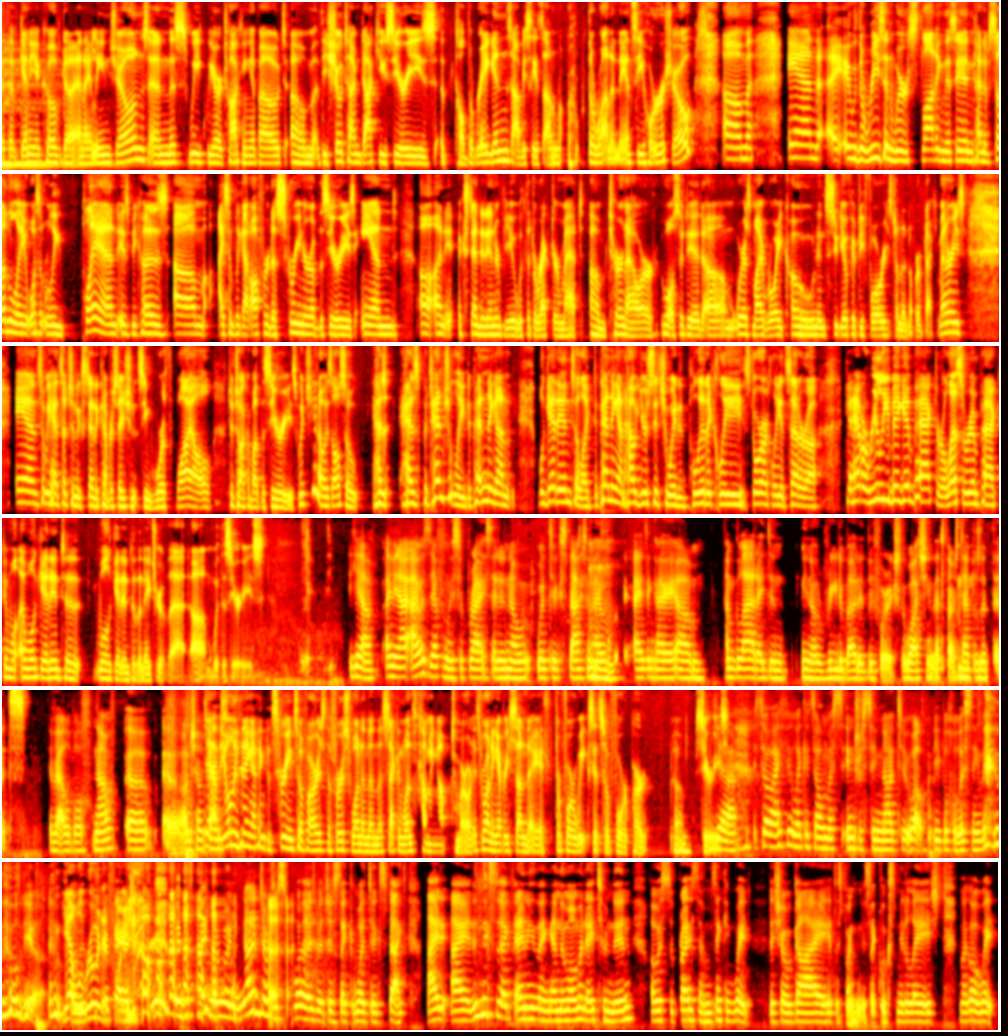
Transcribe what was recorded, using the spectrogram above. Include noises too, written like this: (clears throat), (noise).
with Evgenia Kovda and Eileen Jones, and this week we are talking about um, the Showtime docu series called The Reagans. Obviously, it's on (laughs) the Ron and Nancy horror show, um, and it, the reason we're slotting this in kind of suddenly, it wasn't really planned is because um, I simply got offered a screener of the series and uh, an extended interview with the director Matt um, Tyrnauer, who also did um, "Where's My Roy Cohn" and Studio 54. He's done a number of documentaries, and so we had such an extended conversation. It seemed worthwhile to talk about the series, which you know is also has has potentially depending on we'll get into like depending on how you're situated politically historically etc can have a really big impact or a lesser impact and we'll and we'll get into we'll get into the nature of that um, with the series yeah i mean I, I, was definitely surprised i didn't know what to expect and mm-hmm. i i think i um i'm glad i didn't you know read about it before actually watching that 1st mm-hmm. episode that's available now uh, uh, on Showtime. Yeah, the only thing I think that's screened so far is the first one, and then the second one's coming up tomorrow. And it's running every Sunday for four weeks. It's a four part um, series. Yeah, so I feel like it's almost interesting not to. Well, people who are listening, (laughs) they will be. yeah, we'll ruin it for you. (laughs) but despite ruining, not in terms of spoilers, but just like what to expect. I I didn't (laughs) expect anything, and the moment I tuned in, I was surprised. I'm thinking, wait they show a guy at this point he's like looks middle aged. I'm like, oh wait,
